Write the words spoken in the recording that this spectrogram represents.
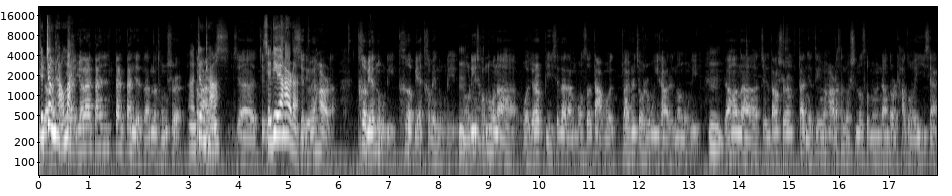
就正常吧。原来丹丹丹姐咱们的同事，嗯，正常。呃，写订阅号的，写订阅号的。特别努力，特别特别努力，努力程度呢，我觉得比现在咱们公司大部分百分之九十五以上的人都努力。嗯。然后呢，这个当时蛋姐订阅号的很多深度测评文章都是她作为一线。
